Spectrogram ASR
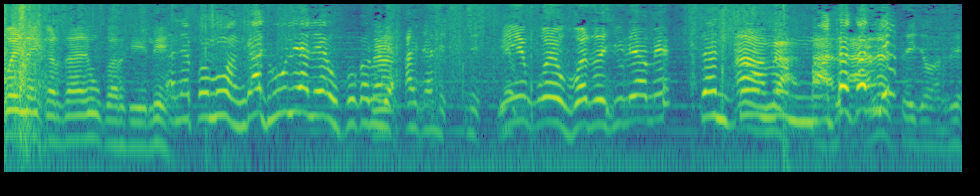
કોઈ નહીં કરતા હું કરશે લે. અને પણ હું અંગા ધું લે લે ઊભો કરું લે. આ લે લે એમ કોઈ ઊભો થઈશું લે અમે. તન માથા કર થઈ જવા રે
